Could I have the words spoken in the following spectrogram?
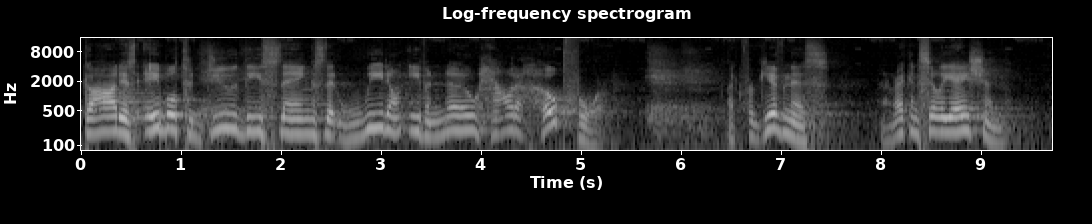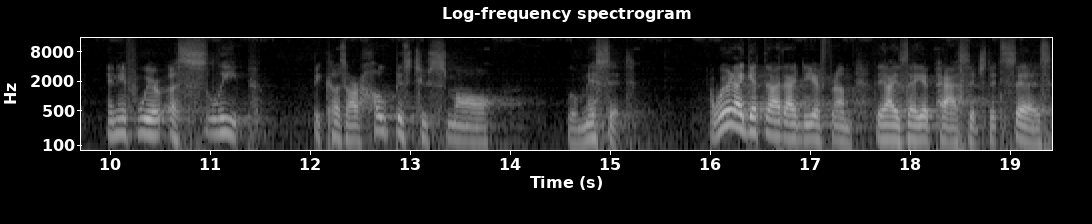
God is able to do these things that we don't even know how to hope for, like forgiveness and reconciliation. And if we're asleep because our hope is too small, we'll miss it. Where did I get that idea from? The Isaiah passage that says,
